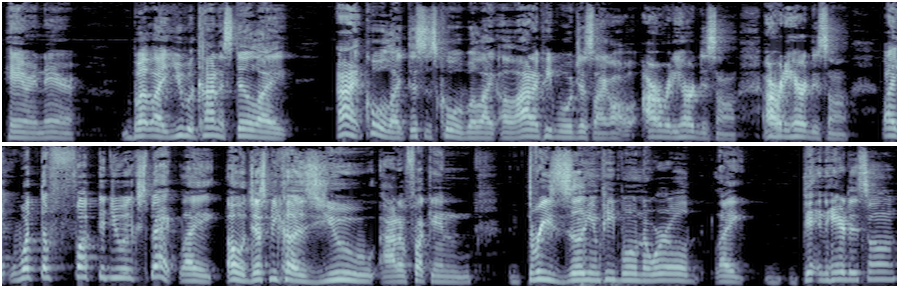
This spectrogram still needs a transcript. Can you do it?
here and there but like you would kind of still like all right cool like this is cool but like a lot of people were just like oh i already heard this song i already heard this song like what the fuck did you expect like oh just because you out of fucking three zillion people in the world like didn't hear this song,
